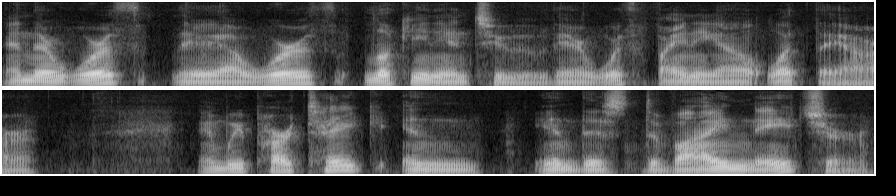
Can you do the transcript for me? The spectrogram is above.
and they're worth they are worth looking into they are worth finding out what they are and we partake in in this divine nature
